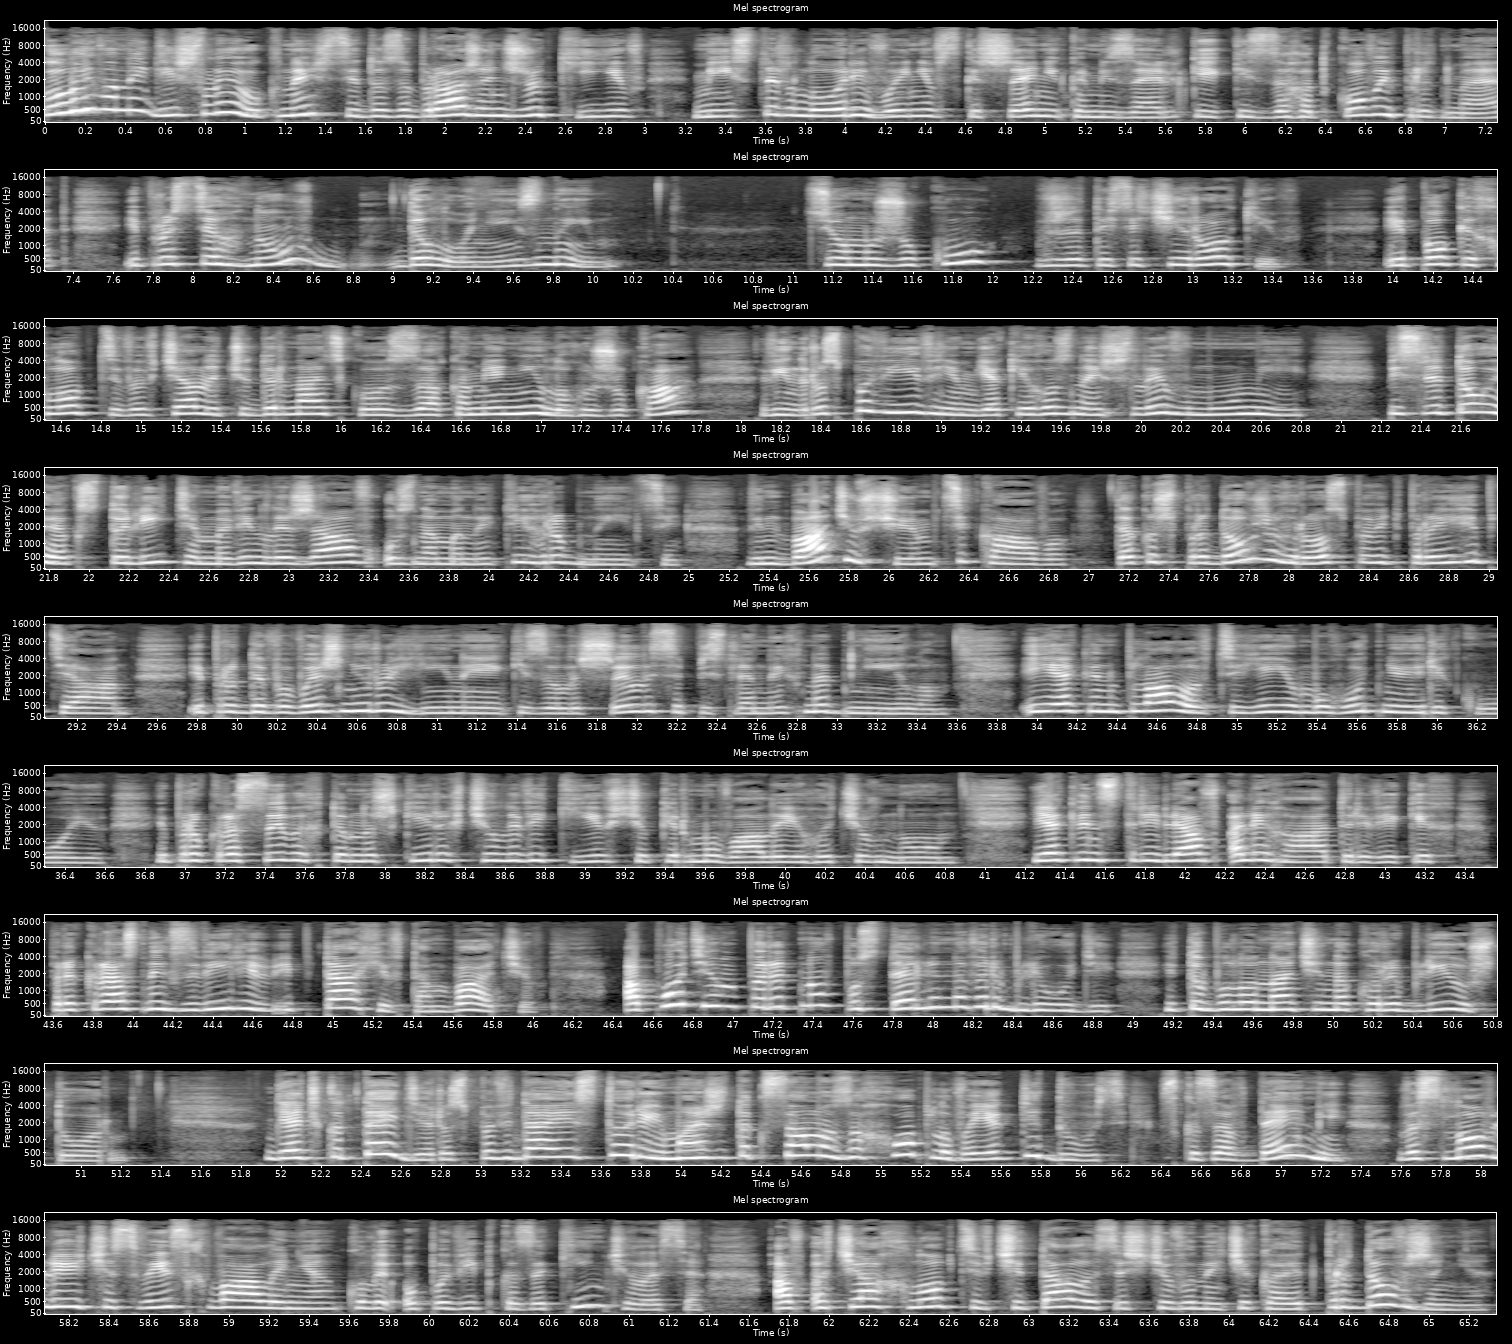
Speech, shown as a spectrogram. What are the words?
Коли вони дійшли у книжці до зображень жуків, містер Лорі вийняв з кишені камізельки якийсь загадковий предмет і простягнув долоні із ним. Цьому жуку вже тисячі років. І поки хлопці вивчали чудернацького закам'янілого жука, він розповів їм, як його знайшли в мумії. Після того, як століттями він лежав у знаменитій гробниці, він бачив, що їм цікаво, також продовжив розповідь про єгиптян і про дивовижні руїни, які залишилися після них над Нілом, і як він плавав цією могутньою рікою, і про красивих темношкірих чоловіків, що кермували його човном, як він стріляв алігаторів, яких прекрасних звірів і птахів там бачив а потім перетнув пустелю на верблюді, і то було наче на кораблі у шторм. Дядько Теді розповідає історії майже так само захопливо, як дідусь, сказав Демі, висловлюючи свої схвалення, коли оповідка закінчилася, а в очах хлопців читалося, що вони чекають продовження.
